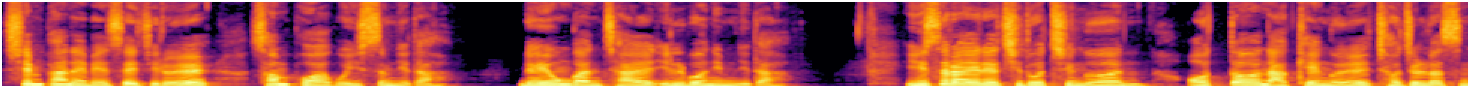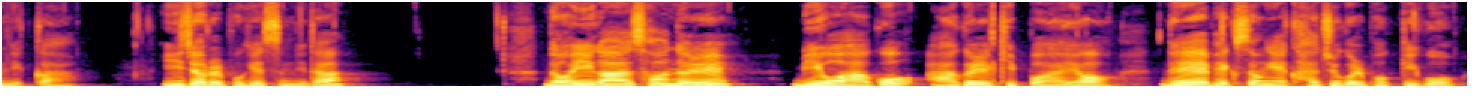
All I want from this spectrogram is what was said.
심판의 메시지를 선포하고 있습니다. 내용 관찰 1번입니다. 이스라엘의 지도층은 어떤 악행을 저질렀습니까? 2절을 보겠습니다. 너희가 선을 미워하고 악을 기뻐하여 내 백성의 가죽을 벗기고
